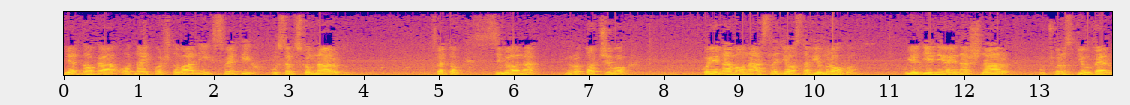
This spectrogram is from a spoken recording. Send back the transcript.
jednoga od najpoštovanijih svetih u srpskom narodu. Svetog Simeona Mirotočevog, koji je nama u nasledđe ostavio mnogo, ujedinio je naš narod, učvrstio veru,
